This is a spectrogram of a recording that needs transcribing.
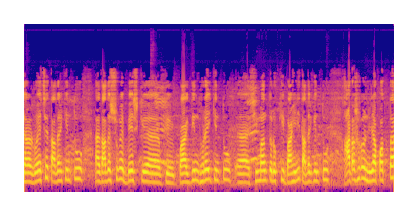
যারা রয়েছে, তাদের কিন্তু তাদের সঙ্গে বেশ কয়েকদিন ধরেই কিন্তু সীমান্তরক্ষী বাহিনী, তাদের কিন্তু আটাশোটো নিরাপত্তা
